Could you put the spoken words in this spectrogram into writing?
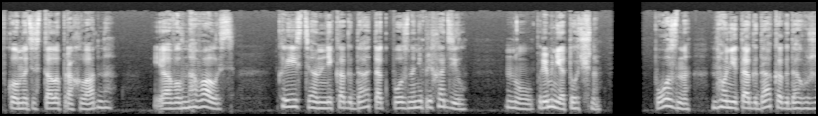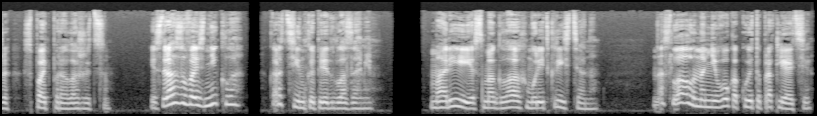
В комнате стало прохладно. Я волновалась. Кристиан никогда так поздно не приходил. Ну, при мне точно. Поздно, но не тогда, когда уже спать пора ложиться. И сразу возникла картинка перед глазами. Мария смогла охмурить Кристиана. Наслала на него какое-то проклятие.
